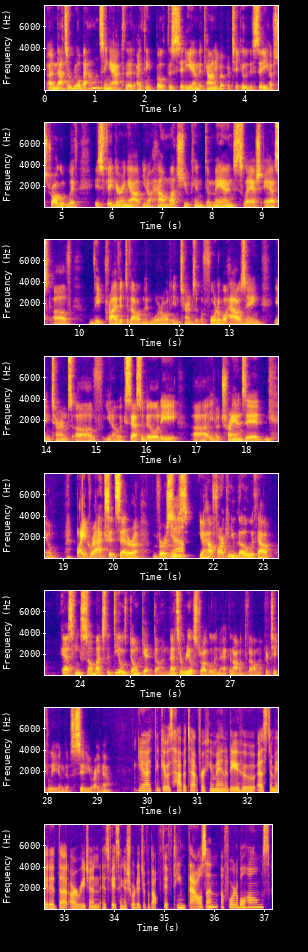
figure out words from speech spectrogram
And that's a real balancing act that I think both the city and the county, but particularly the city, have struggled with is figuring out, you know, how much you can demand slash ask of the private development world in terms of affordable housing, in terms of you know accessibility, uh, you know transit, you know bike racks, et cetera, versus yeah. you know how far can you go without asking so much that deals don't get done. That's a real struggle in economic development, particularly in the city right now. Yeah, I think it was Habitat for Humanity who estimated that our region is facing a shortage of about 15,000 affordable homes.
